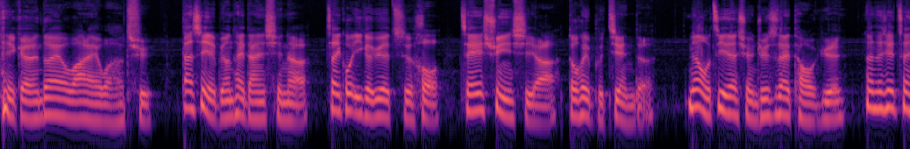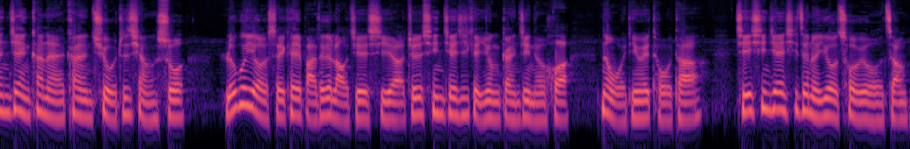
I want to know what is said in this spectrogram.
每个人都在挖来挖去。但是也不用太担心了，再过一个月之后，这些讯息啊都会不见的。那我自己的选区是在桃园，那这些证件看来看去，我就想说，如果有谁可以把这个老街西啊，就是新街溪给用干净的话，那我一定会投他。其实新街溪真的又臭又脏。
